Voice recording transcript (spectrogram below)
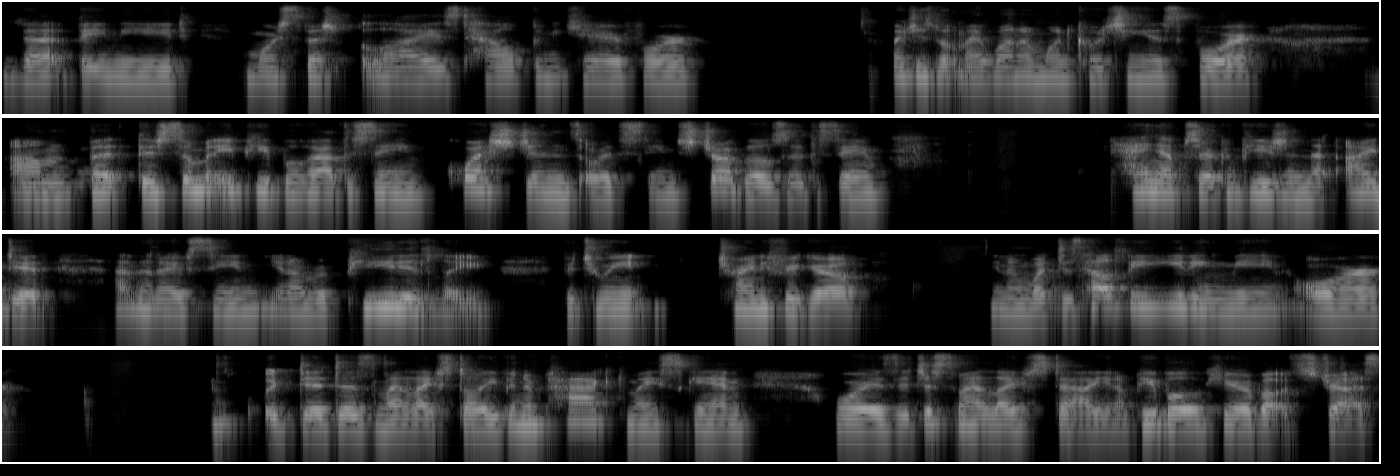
that they need more specialized help and care for which is what my one-on-one coaching is for. Um, mm-hmm. but there's so many people who have the same questions or the same struggles or the same hangups or confusion that I did, and then I've seen, you know, repeatedly between trying to figure out, you know, what does healthy eating mean, or does my lifestyle even impact my skin, or is it just my lifestyle? You know, people hear about stress,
